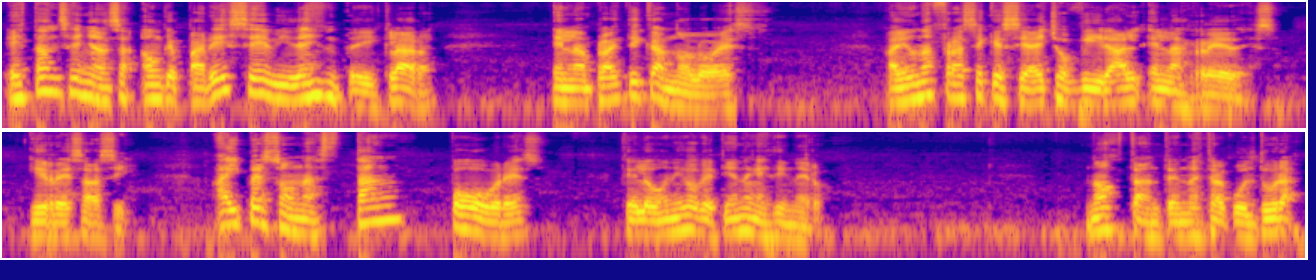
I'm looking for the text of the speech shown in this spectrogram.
Esta enseñanza, aunque parece evidente y clara, en la práctica no lo es. Hay una frase que se ha hecho viral en las redes y reza así. Hay personas tan pobres que lo único que tienen es dinero. No obstante, nuestra cultura,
